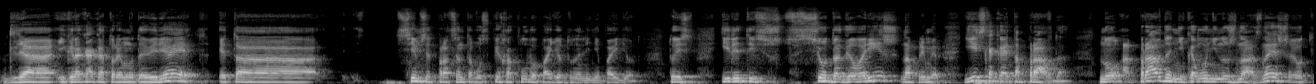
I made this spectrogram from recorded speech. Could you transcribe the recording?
для игрока, который ему доверяет, это 70% успеха клуба, пойдет он или не пойдет. То есть, или ты все договоришь, например, есть какая-то правда, но правда никому не нужна. Знаешь, вот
